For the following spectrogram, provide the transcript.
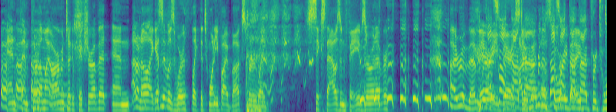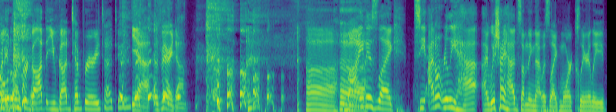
and and put it on my arm and took a picture of it. And I don't know. I guess it was worth like the twenty five bucks for like six thousand faves or whatever. I remember. Very, That's not very that stupid. I remember the That's not story, that but bad for 20 totally bucks, though. forgot that you got temporary tattoos. Yeah, it was very dumb. Uh, mine is like, see, I don't really have. I wish I had something that was like more clearly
